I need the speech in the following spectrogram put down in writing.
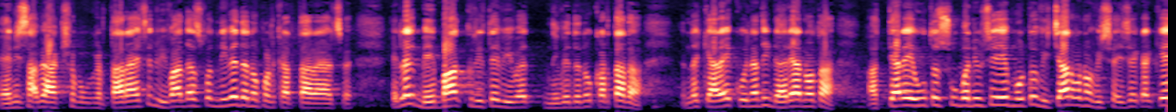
એની સામે આક્ષેપો કરતા રહ્યા છે વિવાદાસ્પદ નિવેદનો પણ કરતા રહ્યા છે. એટલે બેબાક રીતે નિવેદનો કરતા હતા. અને ક્યારેય કોઈનાથી ડર્યા નહોતા. અત્યારે એવું તો શું બન્યું છે એ મોટો વિચારવાનો વિષય છે. કારણ કે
